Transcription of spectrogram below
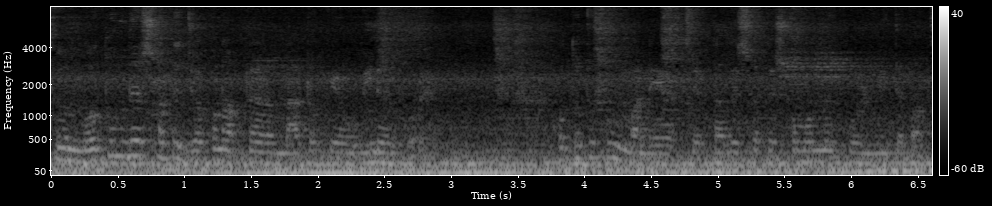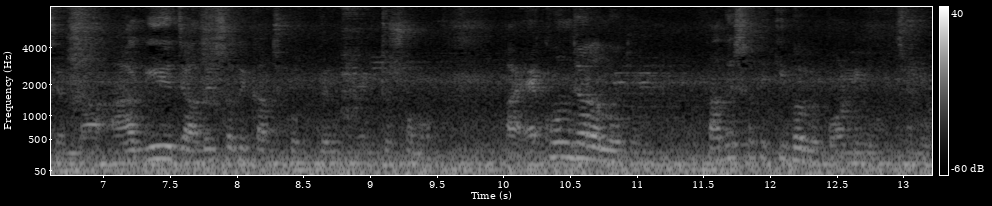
সো নতুনদের সাথে যখন আপনারা নাটকে অভিনয় করেন, কতটুকু মানে হচ্ছে তাদের সাথে সমন্বয় করে নিতে পারছেন বা আগে যাদের সাথে কাজ করতেন একটা সময়, বা এখন যারা নতুন, তাদের সাথে কীভাবে বন্ডিং হচ্ছে না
